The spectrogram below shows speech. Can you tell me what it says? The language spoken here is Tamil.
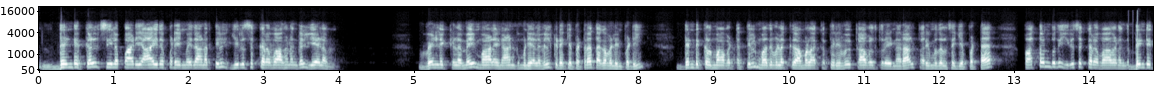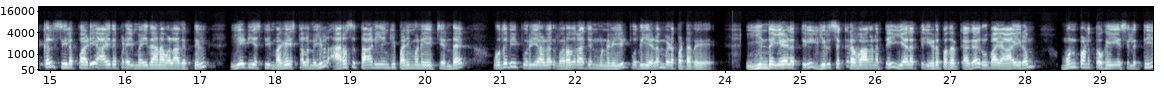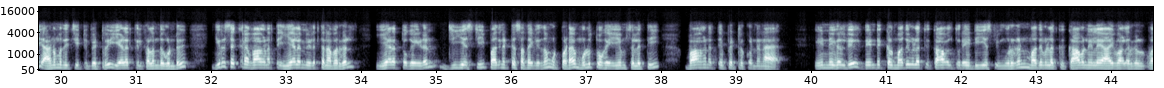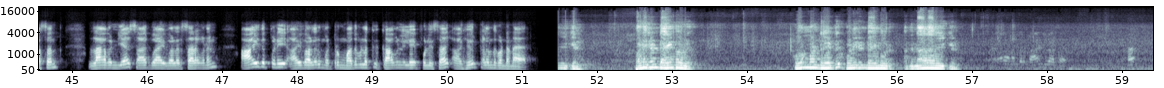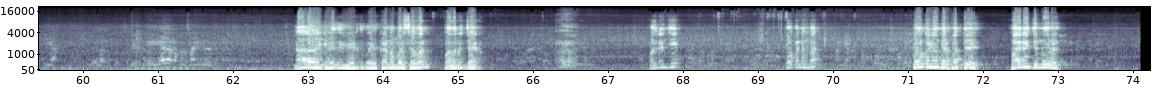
திண்டுக்கல் சீலப்பாடி ஆயுதப்படை மைதானத்தில் இருசக்கர வாகனங்கள் ஏலம். வெள்ளிக்கிழமை மாலை நான்கு மணி அளவில் கிடைக்கப்பெற்ற தகவலின்படி திண்டுக்கல் மாவட்டத்தில் மதுவிலக்கு அமலாக்க பிரிவு காவல்துறையினரால் பறிமுதல் செய்யப்பட்ட பத்தொன்பது இருசக்கர வாகனங்கள். திண்டுக்கல் சீலப்பாடி ஆயுதப்படை மைதான வளாகத்தில் ஏடிஎஸ்பி மகேஷ் தலைமையில் அரசு தானியங்கி பணிமனையைச் சேர்ந்த உதவி பொறியாளர் வரதராஜன் முன்னிலையில் பொது ஏலம் விடப்பட்டது. இந்த ஏலத்தில் இருசக்கர வாகனத்தை ஏலத்தில் எடுப்பதற்காக ரூபாய் ஆயிரம் முன்பணத் தொகையை செலுத்தி அனுமதி சீட்டு பெற்று ஏலத்தில் கலந்து கொண்டு இருசக்கர வாகனத்தை ஏலம் எடுத்த நபர்கள் ஏலத்தொகையுடன் ஜிஎஸ்டி பதினெட்டு சதவீதம் உட்பட முழு தொகையையும் செலுத்தி வாகனத்தை பெற்றுக்கொண்டனர் இந்நிகழ்வில் திண்டுக்கல் மதுவிலக்கு காவல்துறை டிஎஸ்பி முருகன் மதுவிலக்கு காவல்நிலை ஆய்வாளர்கள் வசந்த் லாவண்யா சார்பு ஆய்வாளர் சரவணன் ஆயுதப்படை ஆய்வாளர் மற்றும் மதுவிலக்கு காவல் நிலைய போலீசார் ஆகியோர் கலந்து கொண்டனர். பனிரெண்டு ஐநூறு. கவர்மெண்ட் ரேட்டு பனிரெண்டு ஐநூறு. அது நாலாவது நாலாவது கிடையாது எடுத்து போய் நம்பர் செவன் பதினஞ்சாயிரம். பதினஞ்சு? டோக்கன் நம்பர் டோக்கன் நம்பர் பத்து. பதினஞ்சு நூறு.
